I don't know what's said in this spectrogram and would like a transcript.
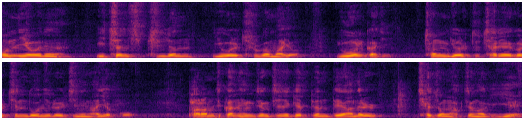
본위원회는 2017년 2월 출범하여 6월까지 총 12차례에 걸친 논의를 진행하였고 바람직한 행정체제 개편 대안을 최종 확정하기 위해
